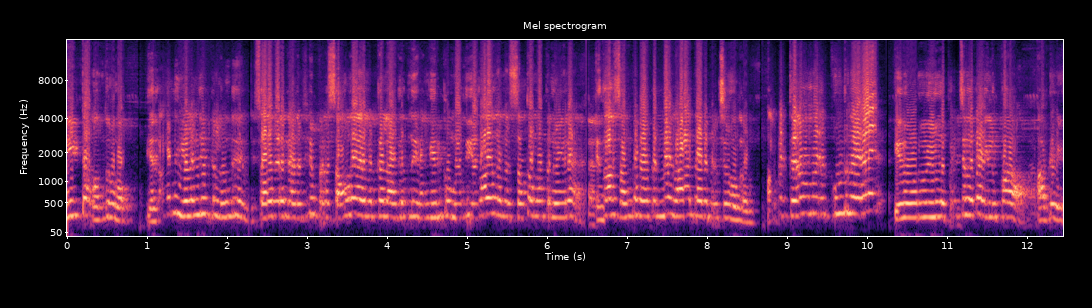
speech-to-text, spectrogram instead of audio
நீட்டா வந்துருவோம். ஏதாவது இளைஞர்கள் வந்து சரகரங்க அடிச்சு பல சமுதாய மக்கள் அங்கிருந்து இங்க இருக்கும்போது ஏதாவது நம்ம சத்தம் ஓட்டணுங்களா ஏதாவது சண்டை ஓட்டணுமே வாராட்டாரு பிரச்சனை வந்துடும் அப்ப தேவையான கூடுதலே இது ஒரு இவங்க பிரச்சனை தான் இருப்பா அப்படின்னு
